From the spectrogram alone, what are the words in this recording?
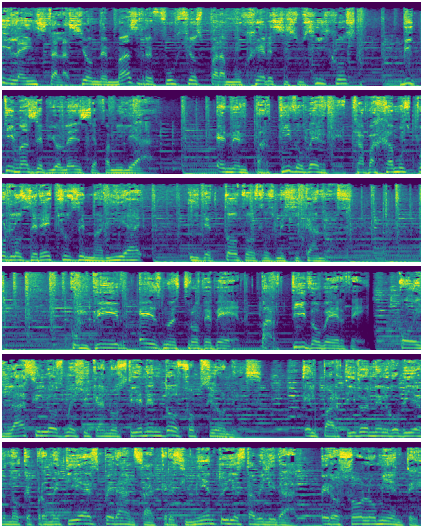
Y la instalación de más refugios para mujeres y sus hijos víctimas de violencia familiar. En el Partido Verde trabajamos por los derechos de María y de todos los mexicanos. Cumplir es nuestro deber. Partido Verde. Hoy las y los mexicanos tienen dos opciones. El partido en el gobierno que prometía esperanza, crecimiento y estabilidad, pero solo miente.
